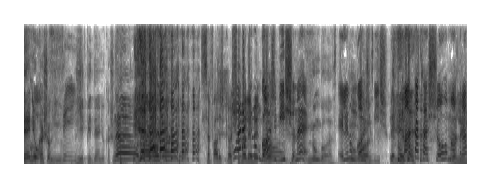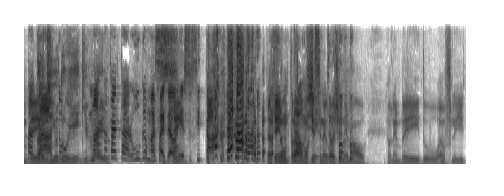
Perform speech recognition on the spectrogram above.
único. E o cachorrinho. Sim. Hip Danny o cachorrinho. Não, não, não, não. Você fala de O cachorro, eu Araki lembrei... não gosta de bicho, né? Não gosto. Ele não, gosta de bicho. Mata cachorro, maltrata lembrei. Tadinho gato. do Ig, Mata velho. tartaruga, mas faz ela Sim. ressuscitar. Eu tenho um trauma com esse jeito. negócio de animal. Eu lembrei do Elfleet.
